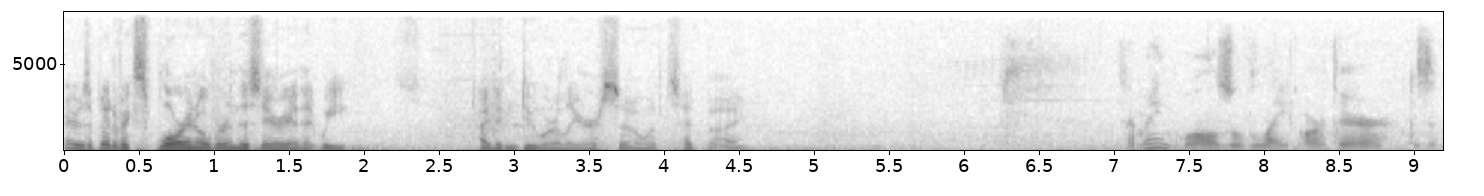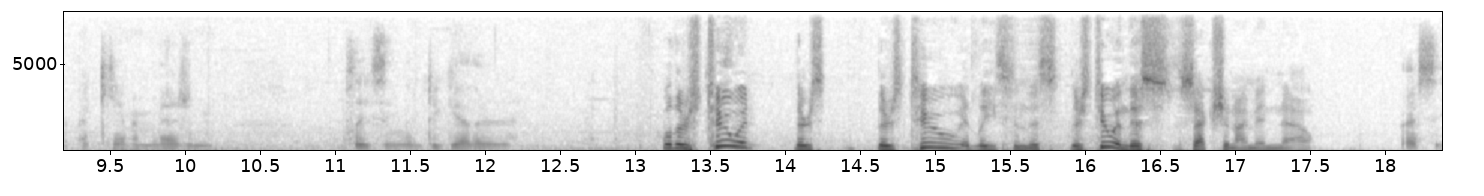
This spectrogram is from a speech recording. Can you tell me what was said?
There's a bit of exploring over in this area that we I didn't do earlier, so let's head by. How many walls of light are there? Because I can't imagine placing them together. Well, there's two. At, there's there's two at least in this. There's two in this section I'm in now. I see.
